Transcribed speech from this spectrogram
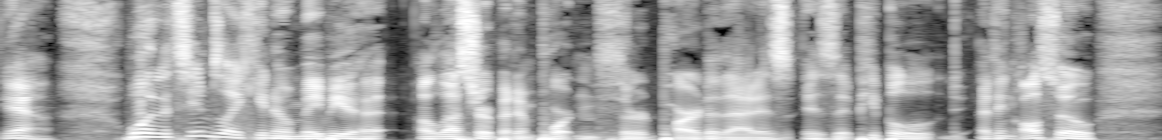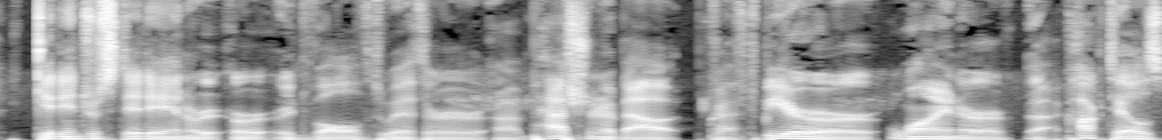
Yeah. Well, and it seems like, you know, maybe a, a, lesser but important third part of that is is that people I think also get interested in or, or involved with or um, passionate about craft beer or wine or uh, cocktails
